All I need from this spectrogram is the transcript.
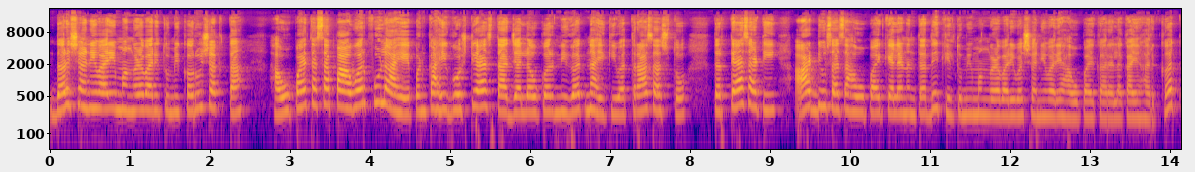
दर शनिवारी मंगळवारी तुम्ही करू शकता. हा उपाय तसा पॉवरफुल आहे पण काही गोष्टी असतात ज्या लवकर निघत नाही किंवा त्रास असतो. तर त्यासाठी आठ दिवसाचा हा उपाय केल्यानंतर देखील तुम्ही मंगळवारी व शनिवारी हा उपाय करायला काही हरकत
